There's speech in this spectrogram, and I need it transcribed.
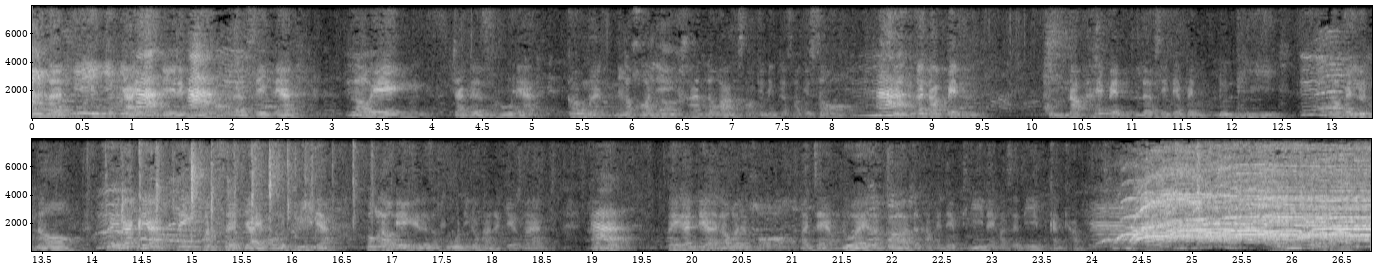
ความทัพที่เรื่องสิที่เป็นคอนเสิร์ตที่ยิ่งใหญ่ค่ะแบบนี้นะครับค่ะของเลิฟซิกเนี่ยเราเองจากเดิมสกูเนี่ยก็เหมือนละครที่ขั้นระหว่าง 2.1 กับค่ะ2.2 ซึ่งก็นับเป็นผมนับให้เป็นเลิฟซิกเนี่ยเป็นรุ่นพี่อืมเราเป็นรุ่นน้องเพราะฉะนั้นเนี่ยในคอนเสิร์ตใหญ่ของรุ่นพี่เนี่ยพวกเราเองในเดอะสกูนี่ก็มากันเยอะมากครับผมเพราะฉะนั้นเนี่ยเราก็จะขอมาแจมด้วย แล้วก็จะทำให้เต็มที่ในคอนเสิร์ตนี้เหมือนกันครับเขาพูดเลยน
